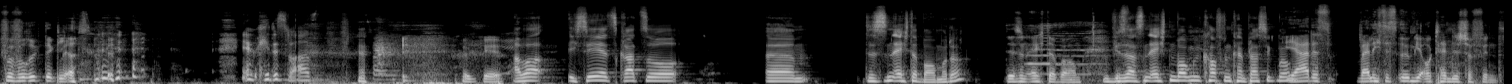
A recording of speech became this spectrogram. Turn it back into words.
Für verrückt erklärt. Ja, okay, das war's. Okay. Aber ich sehe jetzt gerade so, ähm, das ist ein echter Baum, oder? Das ist ein echter Baum. Und wieso hast du einen echten Baum gekauft und keinen Plastikbaum? Ja, das, weil ich das irgendwie authentischer finde.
